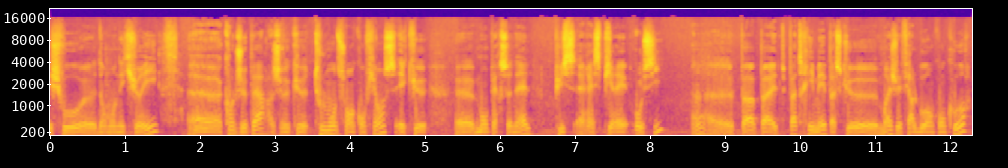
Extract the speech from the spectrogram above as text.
chevaux euh, dans mon écurie. quand je pars, je veux que tout le monde soit en confiance et que mon personnel puisse respirer aussi, hein, euh, pas, pas être pas parce que euh, moi je vais faire le beau en concours.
